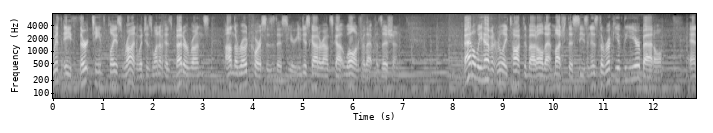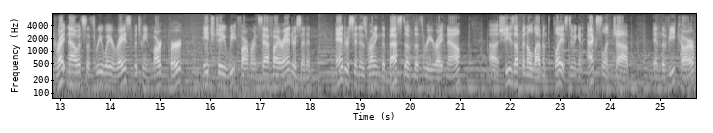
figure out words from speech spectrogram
with a 13th place run, which is one of his better runs on the road courses this year. He just got around Scott Woolen for that position. Battle we haven't really talked about all that much this season is the Rookie of the Year battle. And right now it's a three-way race between Mark Burt, H.J. Wheat Farmer, and Sapphire Anderson. And Anderson is running the best of the three right now. Uh, she's up in 11th place, doing an excellent job in the V car.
